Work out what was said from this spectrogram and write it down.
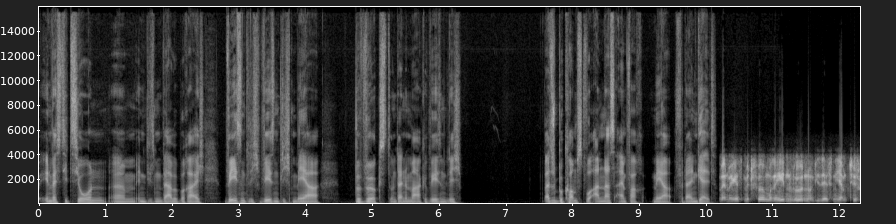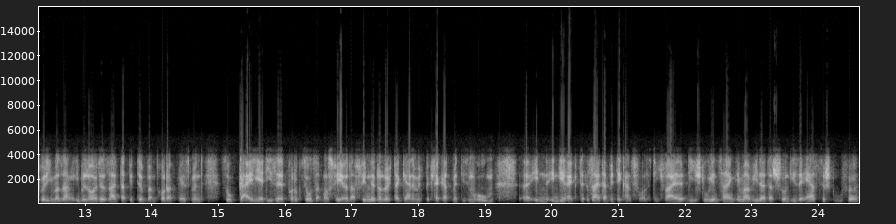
Investitionen ähm, in diesem Werbebereich wesentlich, wesentlich mehr bewirkst und deine Marke wesentlich, also du bekommst woanders einfach mehr für dein Geld. Wenn wir jetzt mit Firmen reden würden und die säßen hier am Tisch, würde ich immer sagen, liebe Leute, seid da bitte beim Product Placement so geil ihr diese Produktionsatmosphäre da findet und euch da gerne mit bekleckert mit diesem Ruhm äh, in, indirekt, seid da bitte ganz vorsichtig, weil die Studien zeigen immer wieder, dass schon diese erste Stufe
